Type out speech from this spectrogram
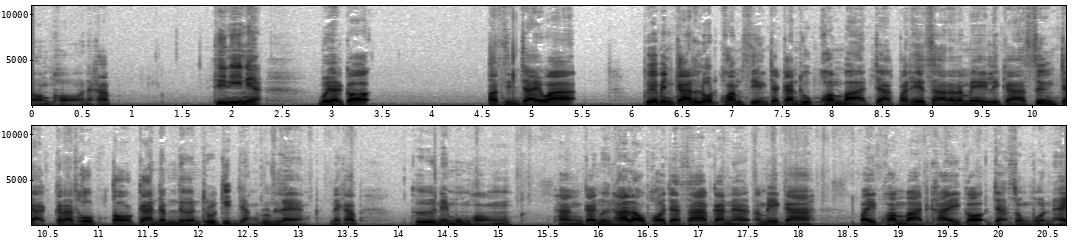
ร้องขอนะครับ ทีนี้เนี่ยบริษัทก็ตัดสินใจว่าเพื่อเป็นการลดความเสี่ยงจากการถูกคว่ำบาตรจากประเทศสหรัฐอเมริกา ซึ่งจะกระทบต่อการดำเนินธุรกิจอย่างรุนแรง นะครับ คือในมุมของทางการเมืองถ้าเราพอจะทราบกันนะ อเมริกาไปคว่ำบาตรใครก็จะส่งผลให้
